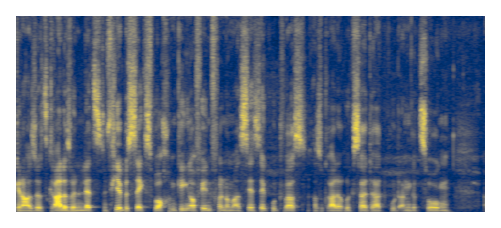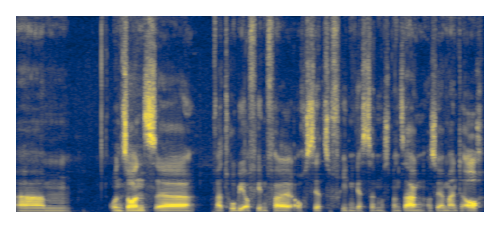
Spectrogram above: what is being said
genau, also jetzt gerade so in den letzten vier bis sechs Wochen ging auf jeden Fall nochmal sehr, sehr gut was. Also gerade Rückseite hat gut angezogen. Ähm, und sonst äh, war Tobi auf jeden Fall auch sehr zufrieden gestern, muss man sagen. Also er meinte auch,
